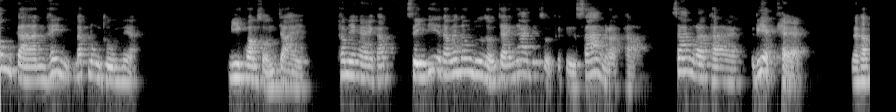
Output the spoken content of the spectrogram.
ต้องการให้นักลงทุนเนี่ยมีความสนใจทำยังไงครับ สิ่งที่จะทำให้นักลงทุนสนใจง่ายที่สุดก็คือสร้างราคา สร้างราคาเรียกแขกนะครับ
